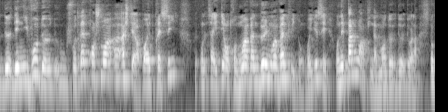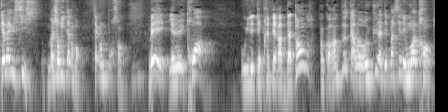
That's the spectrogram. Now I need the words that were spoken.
des niveaux de, où il faudrait franchement acheter. Alors pour être précis, ça a été entre moins 22 et moins 28. Donc vous voyez, c'est, on n'est pas loin finalement de, de, voilà. Donc il y en a eu 6, majoritairement, 50%. Mais il y en a eu 3 où il était préférable d'attendre encore un peu, car le recul a dépassé les moins 30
